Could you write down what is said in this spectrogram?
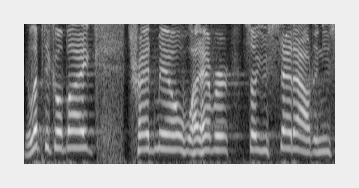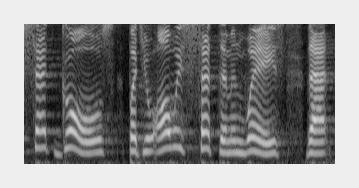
elliptical bike, treadmill, whatever? So you set out and you set goals, but you always set them in ways that,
